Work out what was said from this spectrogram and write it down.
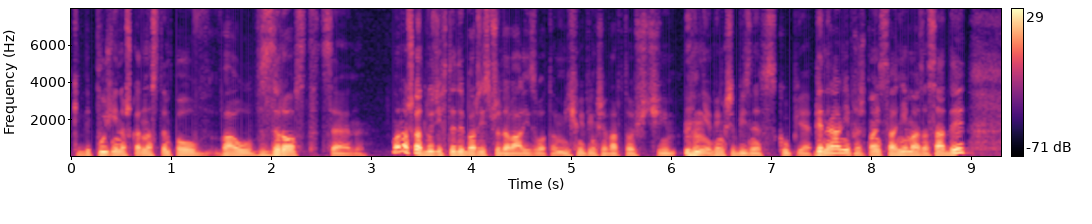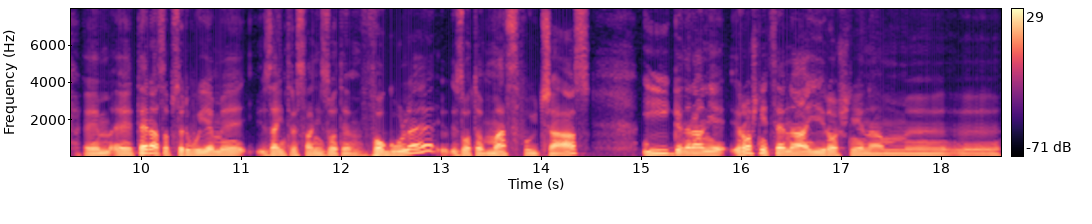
kiedy później na przykład następował wzrost cen. Bo na przykład ludzie wtedy bardziej sprzedawali złoto, mieliśmy większe wartości, większy biznes w skupie. Generalnie, proszę Państwa, nie ma zasady. Teraz obserwujemy zainteresowanie złotem w ogóle. Złoto ma swój czas i generalnie rośnie cena i rośnie nam y, y, y,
